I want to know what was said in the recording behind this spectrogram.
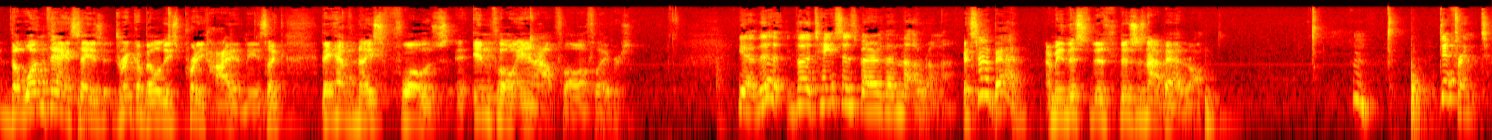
The one thing I say is drinkability is pretty high in these. Like they have nice flows, inflow and outflow of flavors. yeah, the the taste is better than the aroma. It's not bad. I mean, this this this is not bad at all. Hmm. Different.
